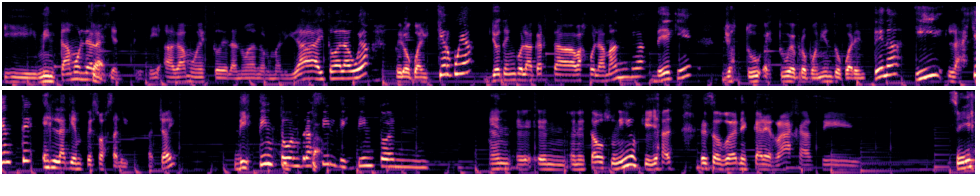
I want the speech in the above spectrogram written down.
y mintámosle a la gente, hagamos esto de la nueva normalidad y toda la weá, pero cualquier weá yo tengo la carta bajo la manga de que yo estuve proponiendo cuarentena y la gente es la que empezó a salir, ¿cachai? Distinto en Brasil, distinto en, en, eh, en, en, Estados Unidos, que ya esos weones care rajas y. Sí,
